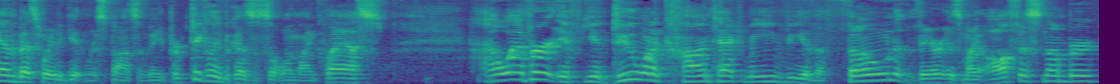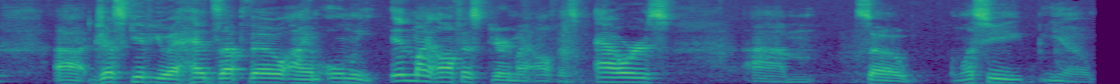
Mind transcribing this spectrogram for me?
and the best way to get in response with me, particularly because it's an online class. However, if you do want to contact me via the phone, there is my office number. Uh, just give you a heads up though, I am only in my office during my office hours. Um, so unless you, you know,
